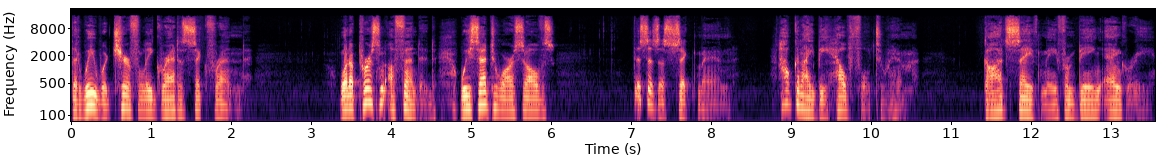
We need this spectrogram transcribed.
that we would cheerfully grant a sick friend. When a person offended, we said to ourselves, This is a sick man. How can I be helpful to him? God save me from being angry.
